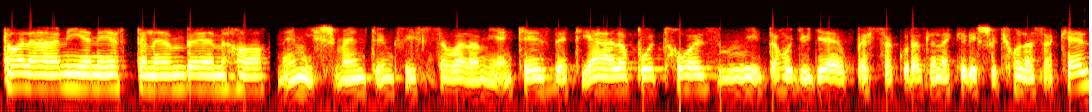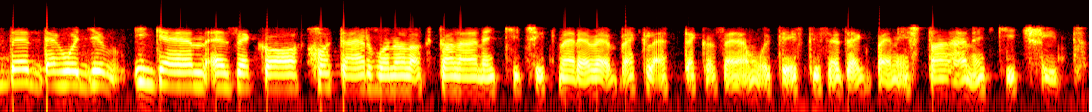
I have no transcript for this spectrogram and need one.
talán ilyen értelemben, ha nem is mentünk vissza valamilyen kezdeti állapothoz, mint ahogy ugye persze akkor az lenne kérdés, hogy hol az a kezdet, de hogy igen, ezek a határvonalak talán egy kicsit merevebbek lettek az elmúlt évtizedekben, és talán egy kicsit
